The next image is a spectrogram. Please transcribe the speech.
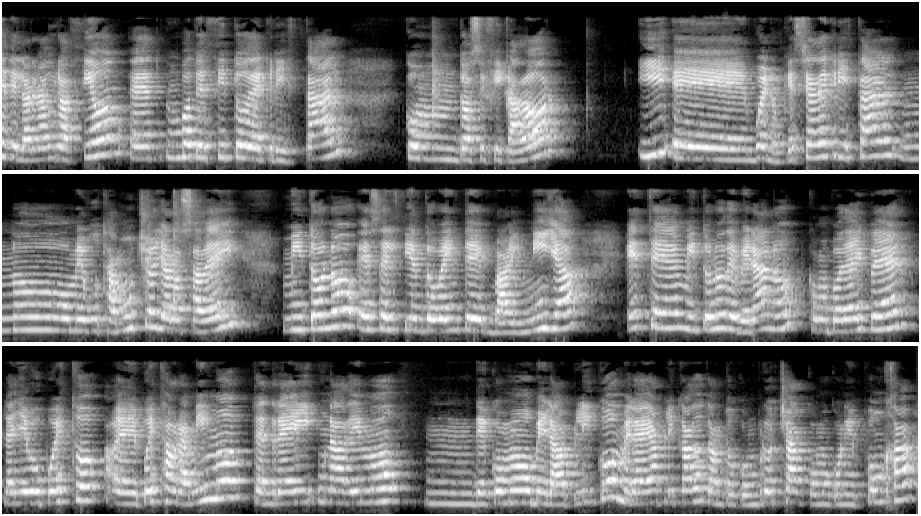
De larga duración, es un botecito de cristal con dosificador y eh, bueno, que sea de cristal no me gusta mucho, ya lo sabéis. Mi tono es el 120 vainilla. Este es mi tono de verano, como podéis ver, la llevo puesto, eh, puesta ahora mismo. Tendréis una demo Mm, de cómo me la aplico, me la he aplicado tanto con brocha como con esponja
